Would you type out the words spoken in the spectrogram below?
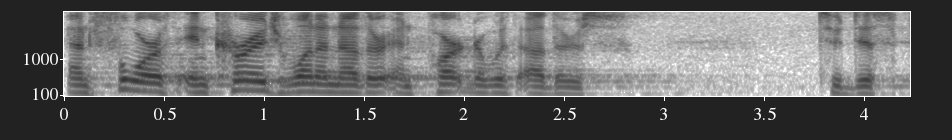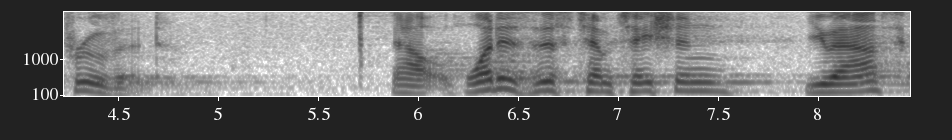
And fourth, encourage one another and partner with others to disprove it. Now, what is this temptation, you ask?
